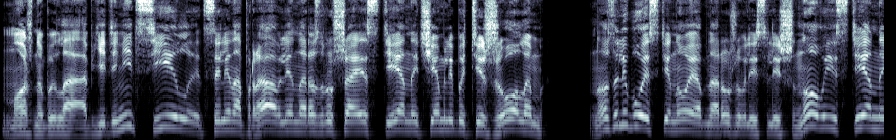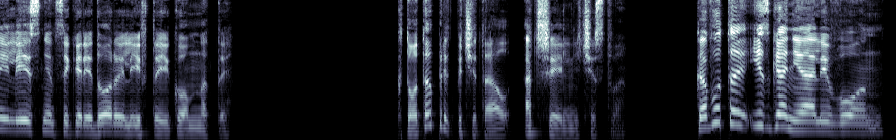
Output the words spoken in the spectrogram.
Можно было объединить силы, целенаправленно разрушая стены чем-либо тяжелым, но за любой стеной обнаруживались лишь новые стены, лестницы, коридоры, лифты и комнаты. Кто-то предпочитал отшельничество. Кого-то изгоняли вон.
